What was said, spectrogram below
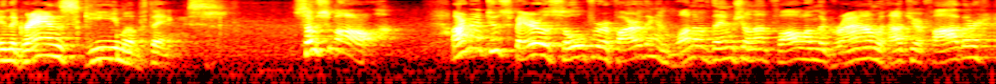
in the grand scheme of things? So small. Are not two sparrows sold for a farthing, and one of them shall not fall on the ground without your father?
